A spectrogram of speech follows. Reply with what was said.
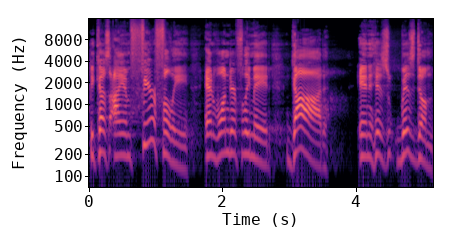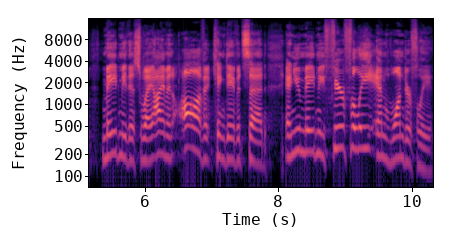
because I am fearfully and wonderfully made. God, in his wisdom, made me this way. I am in awe of it, King David said, and you made me fearfully and wonderfully.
